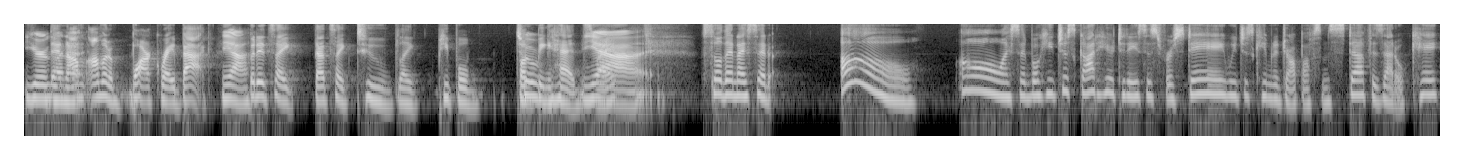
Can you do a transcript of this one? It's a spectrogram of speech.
You're then gonna- I'm, I'm to bark right back. Yeah. But it's like, that's like two like people bumping heads. right? Yeah. So then I said, Oh, oh, I said, Well, he just got here. Today's his first day. We just came to drop off some stuff. Is that okay?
